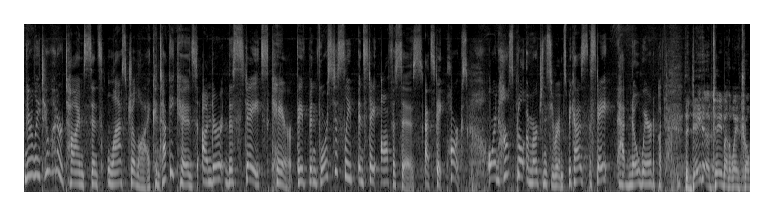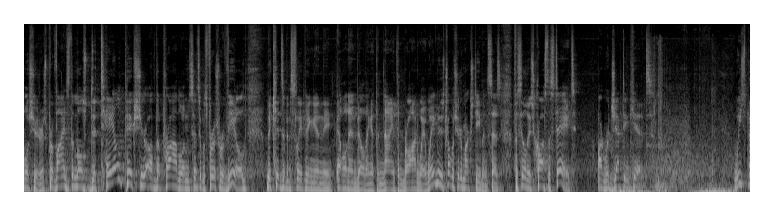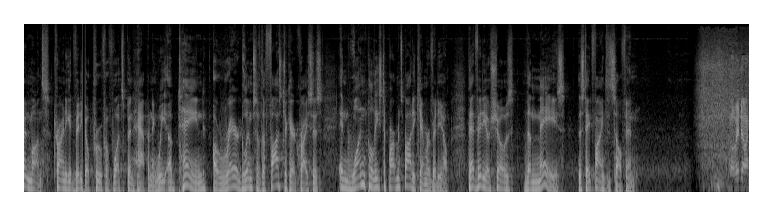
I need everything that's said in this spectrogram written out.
Nearly 200 times since last July, Kentucky kids under the state's care. They've been forced to sleep in state offices, at state parks, or in hospital emergency rooms because the state had nowhere to put them. The data obtained by the Wave troubleshooters provides the most detailed picture of the problem since it was first revealed. The kids have been sleeping in the L&N building at the 9th and Broadway. Wave News troubleshooter Mark Stevens says facilities across the state are rejecting kids. We spent months trying to get video proof of what's been happening. We obtained a rare glimpse of the foster care crisis in one police department's body camera video. That video shows the maze the state finds itself in. What are we doing?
